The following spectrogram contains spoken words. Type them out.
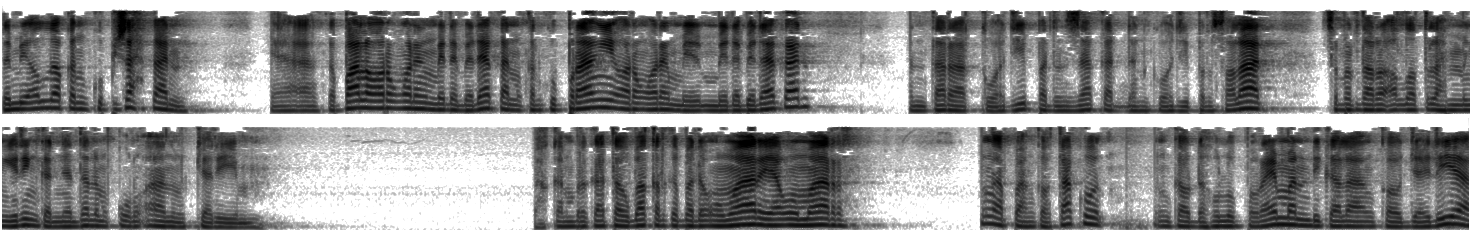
Demi Allah akan kupisahkan Ya, kepala orang-orang yang beda-bedakan akan kuperangi orang-orang yang beda-bedakan antara kewajiban zakat dan kewajiban salat sementara Allah telah mengiringkannya dalam Qur'anul Karim. Bahkan berkata Abu Bakar kepada Umar, "Ya Umar, mengapa engkau takut? Engkau dahulu preman di kala engkau jahiliyah,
